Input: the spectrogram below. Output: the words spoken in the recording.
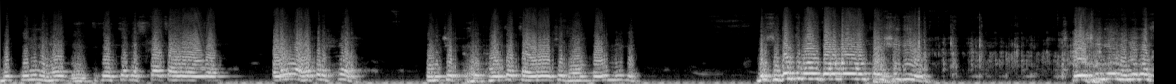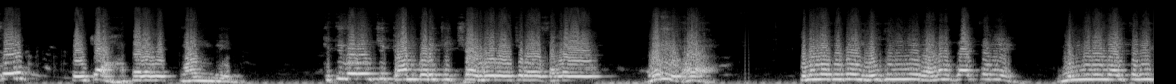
मग तुम्ही म्हणा घरखर्च कसं काय चालवायचा परंतु हा प्रश्न तुमची घरखर्च चालवायची जबाबदारी मी घेतो मी सुद्धा तुम्हाला दरम्यान पैसे देईन. पैसे देईन म्हणजे कसं? त्यांच्या हाताला मी काम देईन. किती जणांची काम करायची इच्छा होईल मला सांगा घरी घरा तुम्हाला कुठे नोकरीने राहण्यात जायचं नाही. मंदिरात जायचं नाही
